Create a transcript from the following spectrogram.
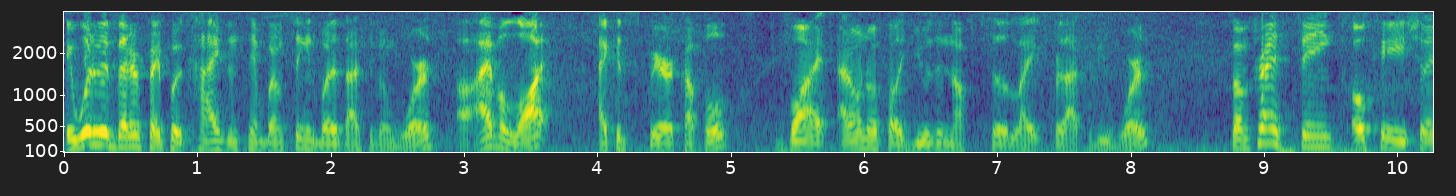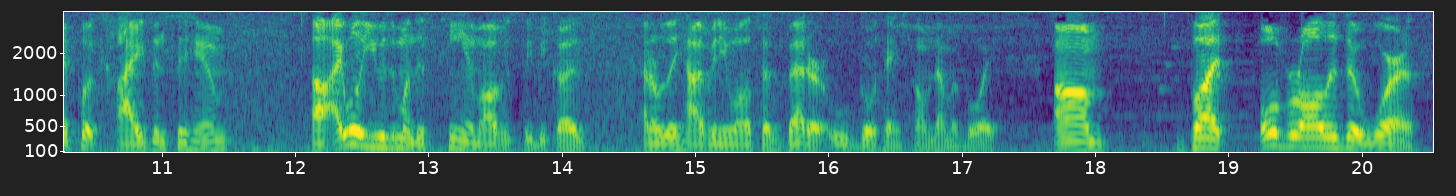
it would have been better if I put Kaizen 10, but I'm thinking about if that's even worth. Uh, I have a lot. I could spare a couple but I don't know if I'll use enough to like for that to be worth. So I'm trying to think, okay, should I put Kaizen to him? Uh, I will use him on this team, obviously, because I don't really have anyone else that's better. Ooh, Gotenks, calm down, my boy. Um, but overall, is it worth?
